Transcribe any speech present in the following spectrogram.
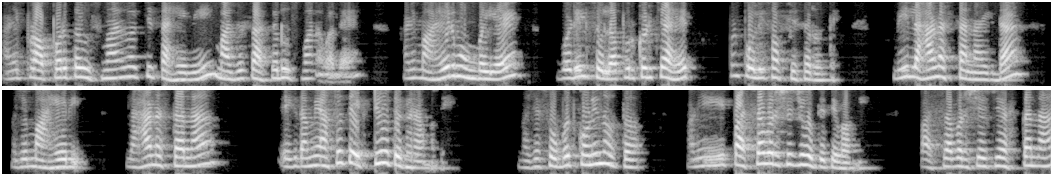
आणि प्रॉपर तर उस्मानाबादचीच आहे मी. माझं सासर उस्मानाबाद आहे. आणि माहेर मुंबई आहे. वडील सोलापूरकडचे आहेत पण पोलीस ऑफिसर होते. मी लहान असताना एकदा म्हणजे माहेरी लहान असताना एकदा मी असंच एकटी होते घरामध्ये. माझ्या सोबत कोणी नव्हतं. आणि पाच सहा वर्षाची होते तेव्हा मी. पाच सहा वर्षाची असताना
